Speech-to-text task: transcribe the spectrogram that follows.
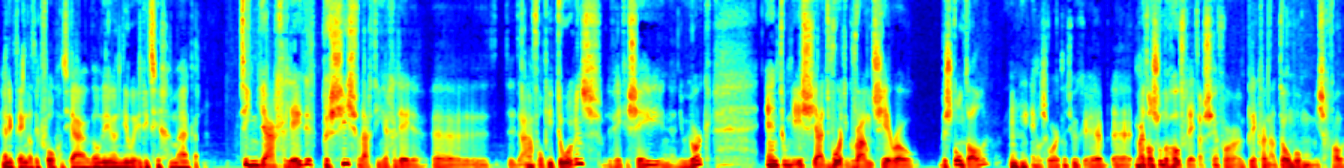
En ik denk dat ik volgend jaar wel weer een nieuwe editie ga maken. Tien jaar geleden, precies vandaag tien jaar geleden... Uh, de, aanval op die torens, de WTC in New York. En toen is, ja, het woord ground zero bestond al... -hmm. Engels woord natuurlijk, uh, uh, maar dan zonder hoofdletters. Hè, voor een plek waar een atoombom is gevallen.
